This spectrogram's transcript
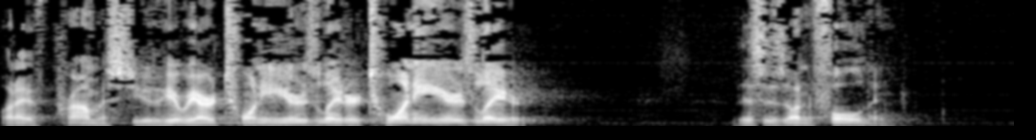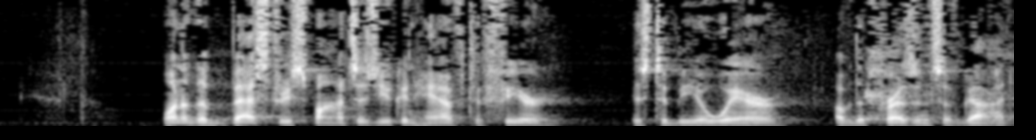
what I have promised you. Here we are 20 years later. 20 years later. This is unfolding. One of the best responses you can have to fear is to be aware of the presence of God.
